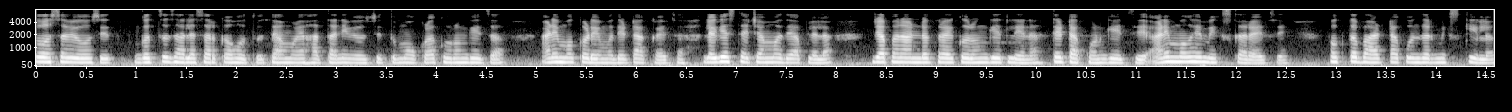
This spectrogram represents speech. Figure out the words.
तो असा व्यवस्थित गच्च झाल्यासारखा होतो. त्यामुळे हाताने व्यवस्थित तो मोकळा करून घ्यायचा आणि मग कढईमध्ये टाकायचा. लगेच त्याच्यामध्ये आपल्याला जे आपण अंडं फ्राय करून घेतले ना ते टाकून घ्यायचे आणि मग हे मिक्स करायचे. फक्त भात टाकून जर मिक्स केलं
